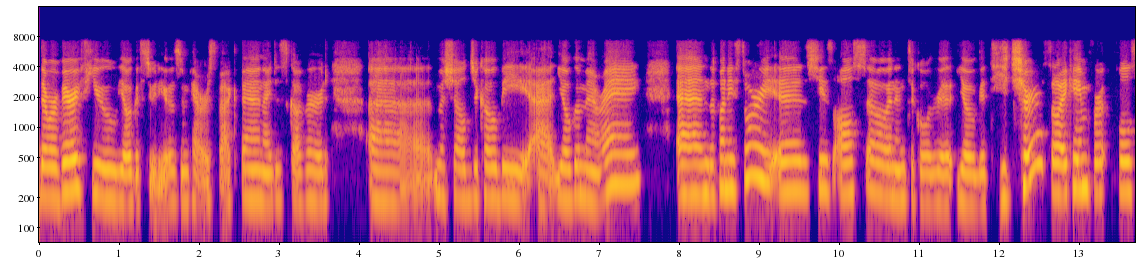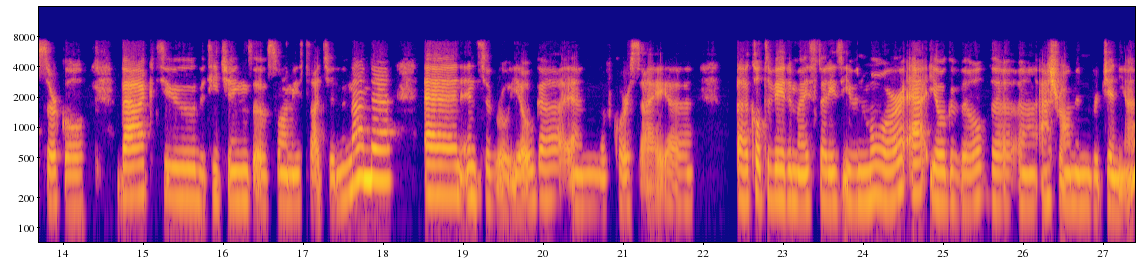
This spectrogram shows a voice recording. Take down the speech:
there were very few yoga studios in Paris back then. I discovered uh, Michelle Jacoby at Yoga Marais. And the funny story is she's also an integral yoga teacher. So I came for, full circle back to the teachings of Swami Satchidananda and integral yoga. And of course, I uh, uh, cultivated my studies even more at Yogaville, the uh, ashram in Virginia.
